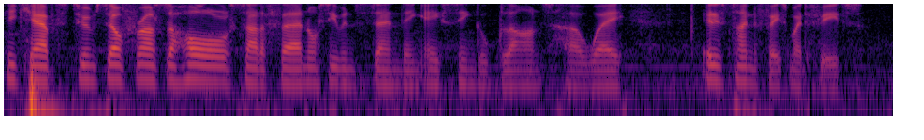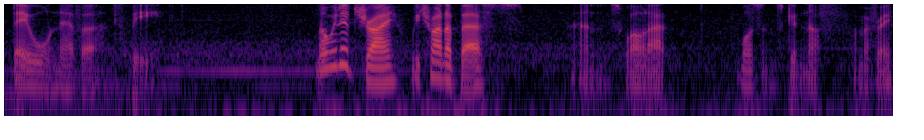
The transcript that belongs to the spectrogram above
He kept to himself throughout the whole sad affair, not even sending a single glance her way. It is time to face my defeats. They will never be. No, we did try. We tried our best. And, well, that wasn't good enough, I'm afraid.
